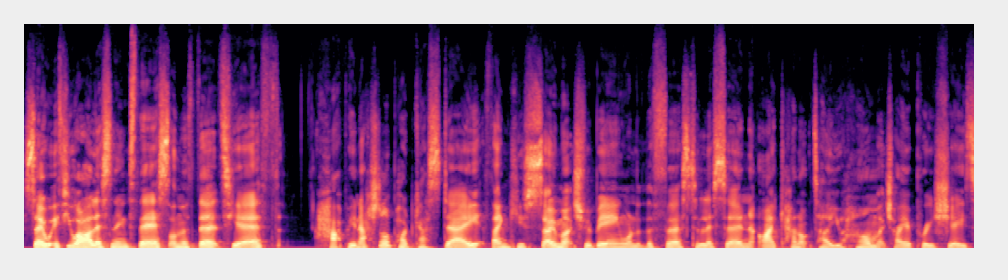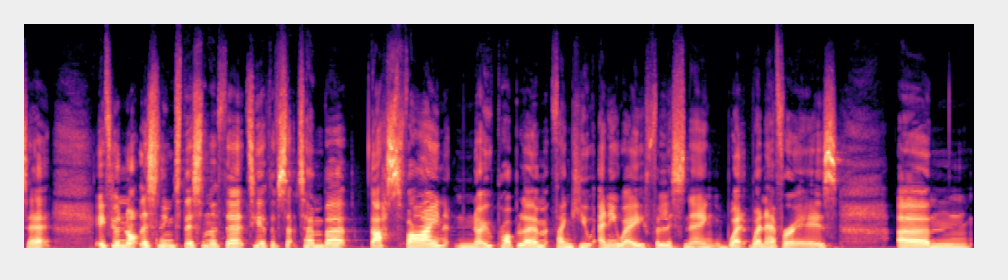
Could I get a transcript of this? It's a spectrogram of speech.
So if you are listening to this on the 30th, Happy National Podcast Day. Thank you so much for being one of the first to listen. I cannot tell you how much I appreciate it. If you're not listening to this on the 30th of September, that's fine, no problem. Thank you anyway for listening wh- whenever it is. Um,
